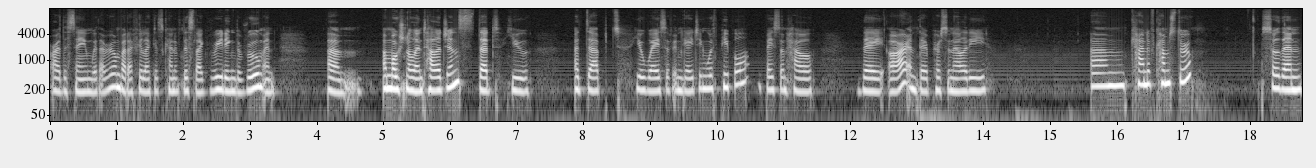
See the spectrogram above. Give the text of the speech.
are the same with everyone, but I feel like it's kind of this like reading the room and um, emotional intelligence that you adapt your ways of engaging with people based on how they are and their personality um, kind of comes through. So then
